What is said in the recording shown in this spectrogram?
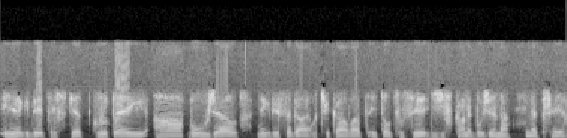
i někdy prostě krutej a bohužel někdy se dá očekávat i to, co si dívka nebo žena nepřeje.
